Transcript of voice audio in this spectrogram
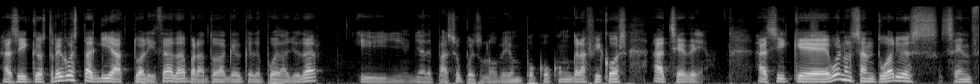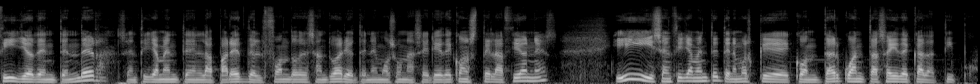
Así que os traigo esta guía actualizada para todo aquel que le pueda ayudar y ya de paso pues lo veo un poco con gráficos HD. Así que bueno, el santuario es sencillo de entender, sencillamente en la pared del fondo del santuario tenemos una serie de constelaciones y sencillamente tenemos que contar cuántas hay de cada tipo.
